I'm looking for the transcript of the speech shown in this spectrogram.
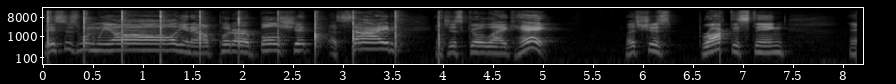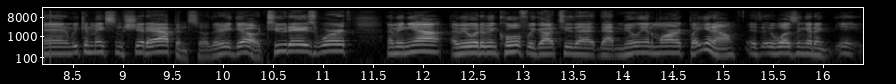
This is when we all, you know, put our bullshit aside and just go like, "Hey, let's just rock this thing." and we can make some shit happen. So there you go. Two days worth. I mean, yeah, I mean, it would have been cool if we got to that, that million mark, but you know, it, it wasn't gonna it,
